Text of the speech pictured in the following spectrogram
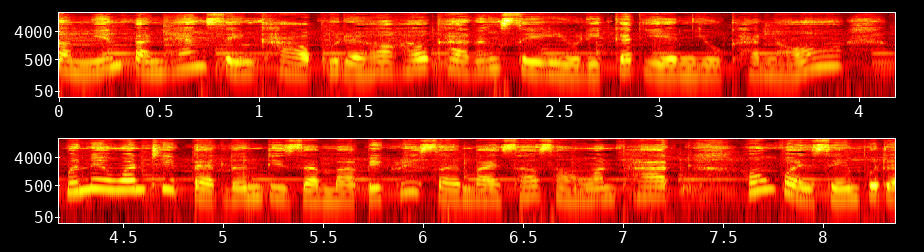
ดอมยินปันแห้งเสียงข่าวผู้ใดฮอกเฮาคาทั้งเสียงอยู่ลิกัดเย็นอยู่ค่ะเนาะเมื่อในวันที่ 8 เดือนธันวาคมปีคริสต์ศักราช22วันพัดห้องปล่อยเสียงผู้ใด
